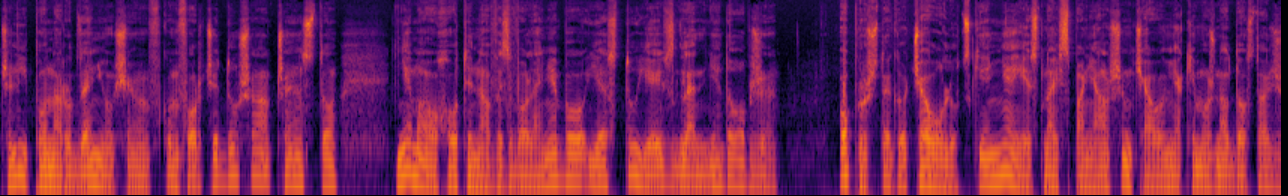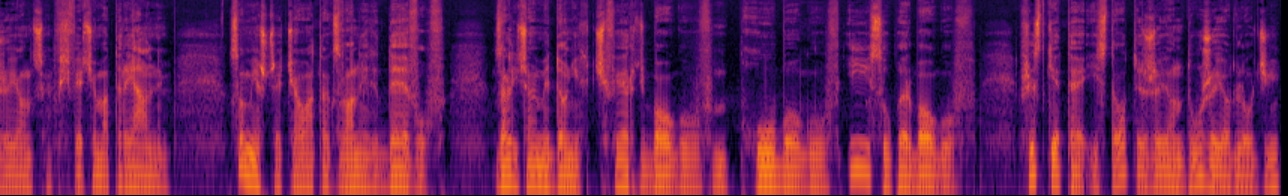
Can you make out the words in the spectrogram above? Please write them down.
czyli po narodzeniu się w komforcie dusza często nie ma ochoty na wyzwolenie, bo jest tu jej względnie dobrze. Oprócz tego ciało ludzkie nie jest najwspanialszym ciałem, jakie można dostać żyjąc w świecie materialnym. Są jeszcze ciała tak zwanych devów. Zaliczamy do nich ćwierć bogów, półbogów i superbogów. Wszystkie te istoty żyją dłużej od ludzi,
